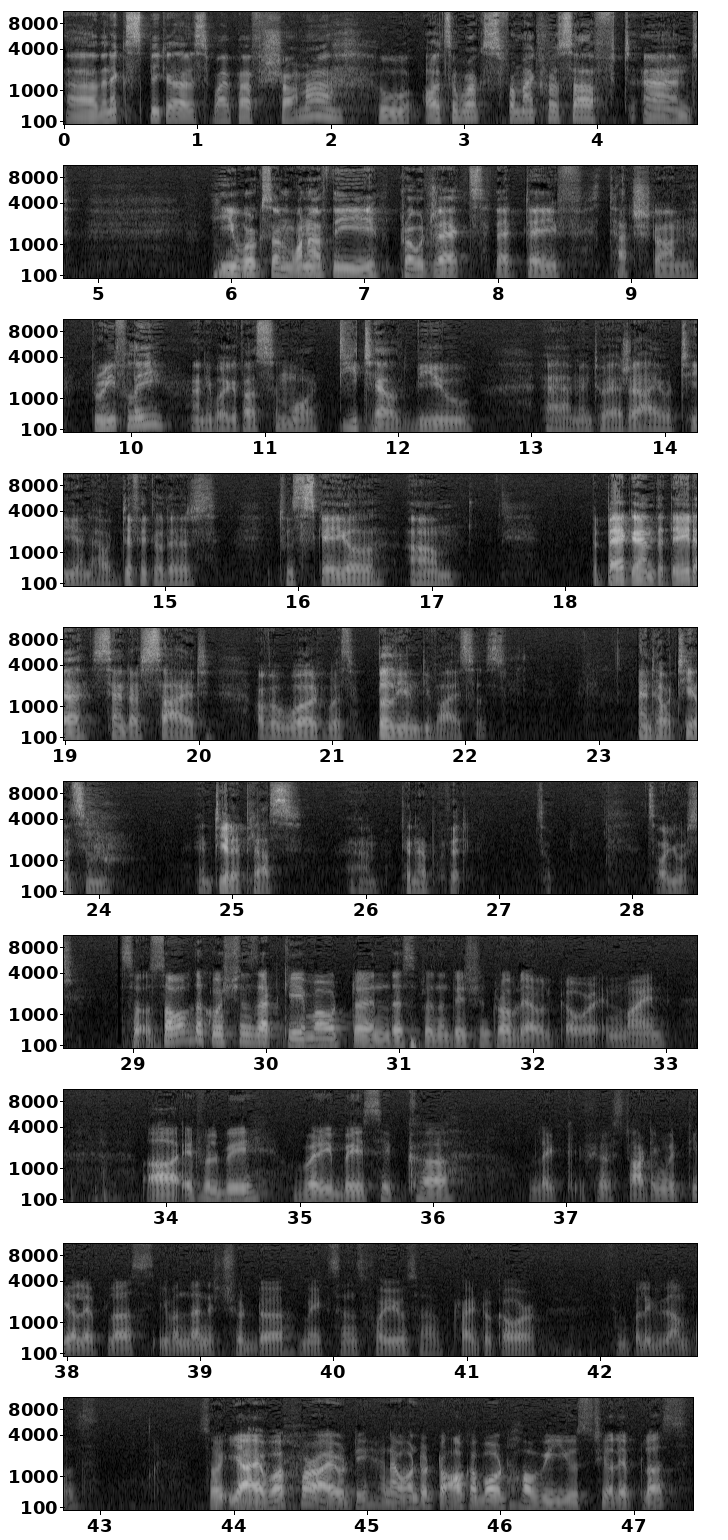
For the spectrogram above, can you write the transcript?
Uh, the next speaker is Vaibhav Sharma, who also works for Microsoft, and he works on one of the projects that Dave touched on briefly, and he will give us a more detailed view um, into Azure IoT and how difficult it is to scale um, the backend, the data center side of a world with billion devices, and how TLC and TLA Plus um, can help with it. So it's all yours. So some of the questions that came out in this presentation probably I will cover in mine. Uh, it will be very basic, uh, like if you're starting with TLA plus, even then it should uh, make sense for you. So I've tried to cover simple examples. So yeah, I work for IoT and I want to talk about how we use TLA plus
